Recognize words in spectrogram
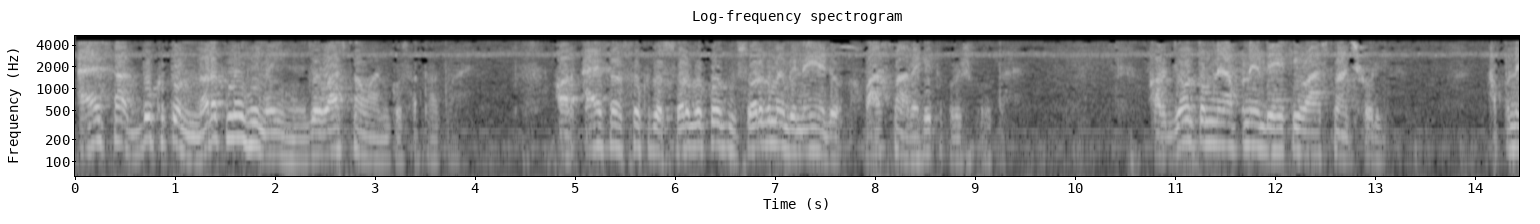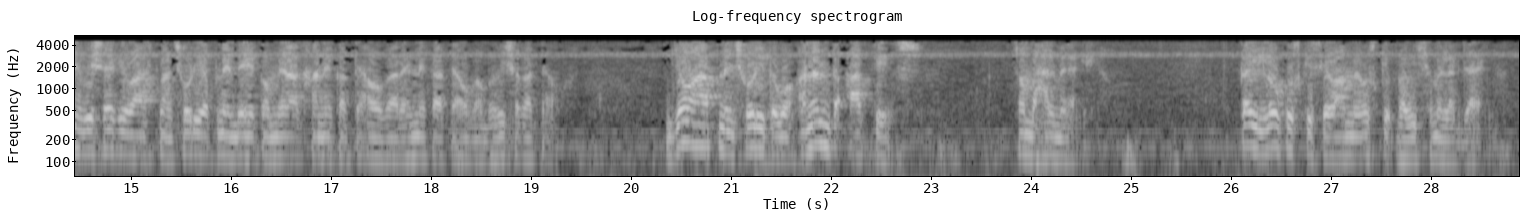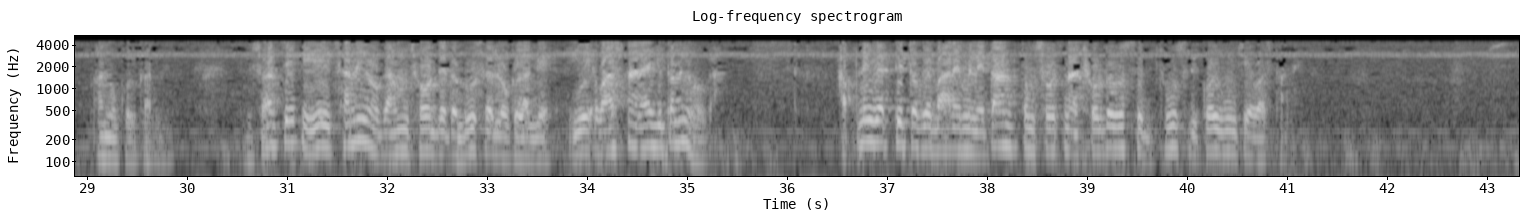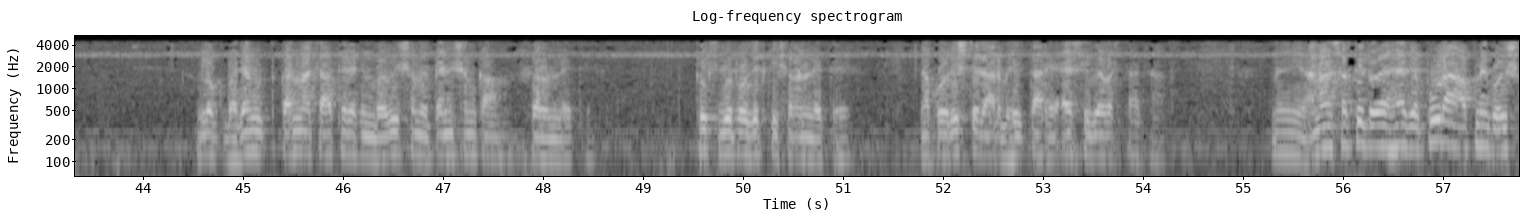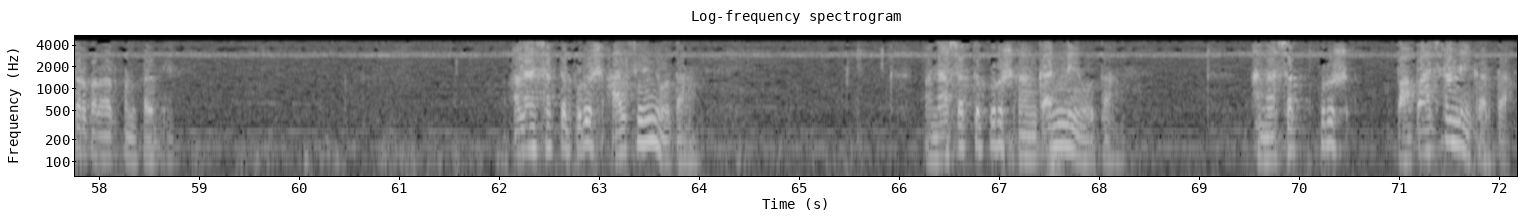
ऐसा दुख तो नरक में भी नहीं है, जो वासनावान को सताता है। और ऐसा सुख तो स्वर्ग को, स्वर्ग में भी नहीं है, जो वासना रहित तो पुरुष को होता है। और जो तुमने अपने देह की वासना छोड़ी, अपने विषय की वासना छोड़ी, अपने देह को मेरा खाने का क्या होगा, रहने का क्या होगा, भविष्य का क्या होगा जो आपने छोड़ी तो वो अनंत आपके संभाल में लगेगा। कई लोग उसकी सेवा में, उसके भविष्य में लग जाएगा, अनुकूल करने। शर्त है कि ये इच्छा नहीं होगा, हम छोड़ दे तो दूसरे लोग लगे। ये वासना रहेगी तो नहीं होगा। अपने व्यक्तित्व के बारे में नितान्त तुम सोचना छोड़ दो, उससे दूसरी कोई ऊँची अवस्था नहीं। लोग भजन करना चाहते लेकिन भविष्य में पेंशन का शरण लेते फिक्स डिपॉजिट की शरण लेते या कोई रिश्तेदार भेजता रहे, ऐसी व्यवस्था चाहते नहीं, अनासक्ति तो यह है कि पूरा अपने को ईश्वर पर अर्पण कर दे। अनासक्त पुरुष आलसी नहीं होता। अनासक्त पुरुष अहंकार नहीं होता। अनासक्त पुरुष पापाचरण नहीं करता।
